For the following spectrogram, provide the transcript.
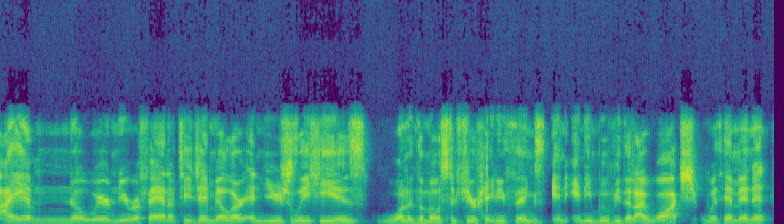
I am nowhere near a fan of TJ Miller, and usually he is one of the most infuriating things in any movie that I watch with him in it.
